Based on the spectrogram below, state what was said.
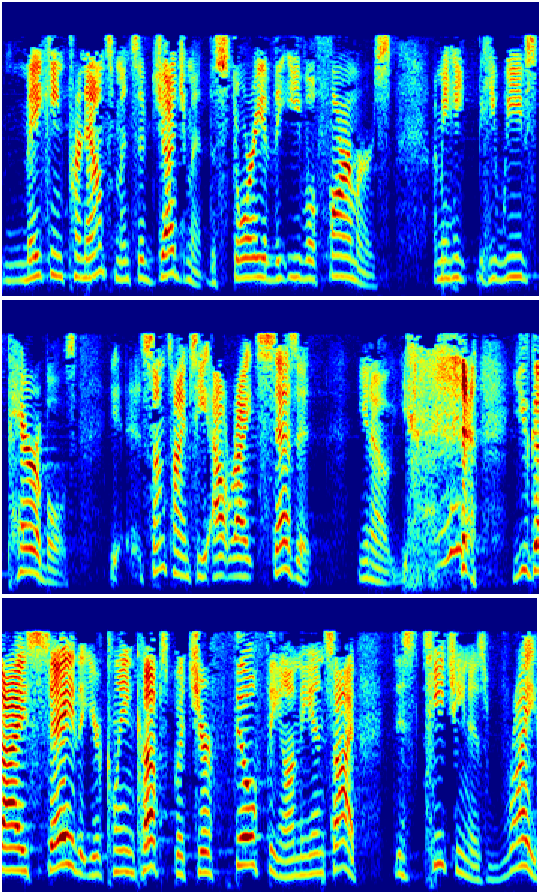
making pronouncements of judgment. The story of the evil farmers. I mean, he, he weaves parables. Sometimes he outright says it. You know, you guys say that you're clean cups, but you're filthy on the inside. His teaching is rife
